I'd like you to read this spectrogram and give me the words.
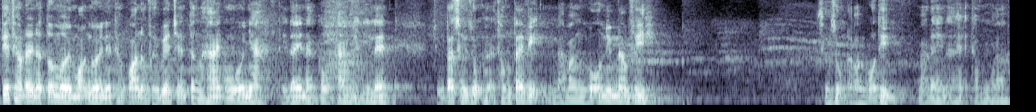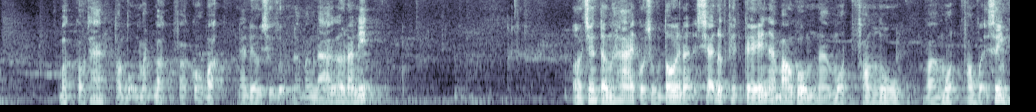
Tiếp theo đây là tôi mời mọi người lên tham quan ở phía bên trên tầng 2 của ngôi nhà. Thì đây là cầu thang để đi lên. Chúng ta sử dụng hệ thống tay vịn là bằng gỗ nim Nam Phi. Sử dụng là bằng gỗ thịt. Và đây là hệ thống ờ, bậc cầu thang. Toàn bộ mặt bậc và cổ bậc là đều sử dụng là bằng đá granite ở trên tầng 2 của chúng tôi là sẽ được thiết kế là bao gồm là một phòng ngủ và một phòng vệ sinh.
